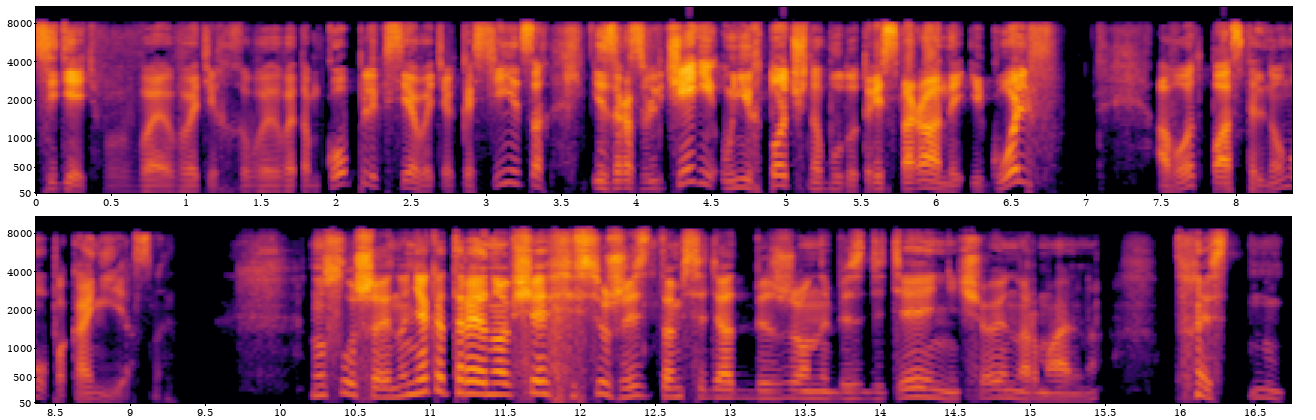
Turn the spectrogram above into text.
сидеть в, в, этих, в, в этом комплексе, в этих гостиницах. Из развлечений у них точно будут рестораны и гольф, а вот по остальному пока не ясно. Ну слушай, ну некоторые ну, вообще всю жизнь там сидят без жены, без детей, ничего и нормально. То есть, ну,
